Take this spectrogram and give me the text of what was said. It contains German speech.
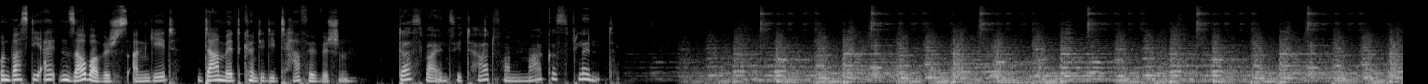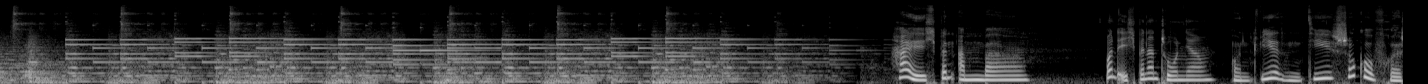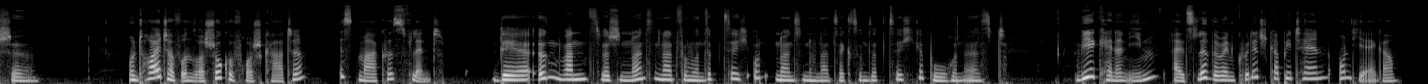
Und was die alten Sauberwischs angeht, damit könnt ihr die Tafel wischen. Das war ein Zitat von Marcus Flint. Hi, ich bin Amber Und ich bin Antonia. und wir sind die Schokofrösche. Und heute auf unserer Schokofroschkarte ist Marcus Flint. der irgendwann zwischen 1975 und 1976 geboren ist. Wir kennen ihn als Slytherin Quidditch-Kapitän und Jäger.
